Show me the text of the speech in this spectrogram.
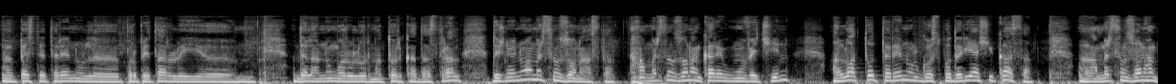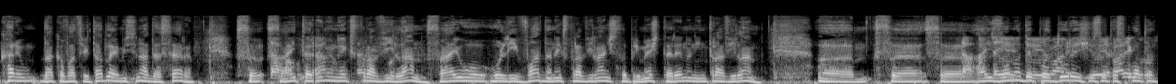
uh, peste terenul uh, proprietarului uh, de la numărul următor cadastral. Deci noi nu am mers în zona asta. Am mers în zona în care un vecin a luat tot terenul, gospodăria și casa. Am mers în zona în care, dacă v-ați uitat la emisiunea de aseară, să, da, să ai teren în extravilan, să ai o, o livadă în extravilan și să primești teren în intravilan, uh, să, să da, ai zonă de pădure și să te scoată...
